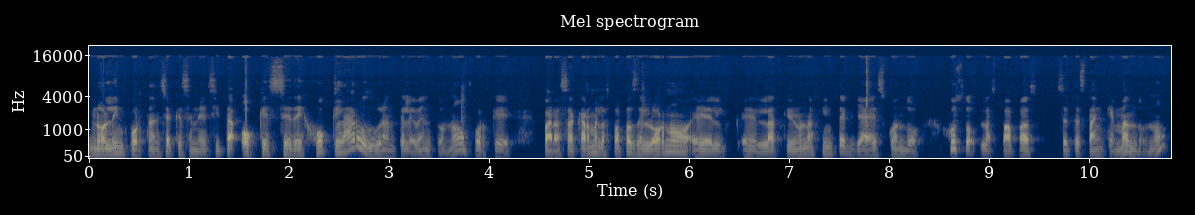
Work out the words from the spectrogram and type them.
no la importancia que se necesita o que se dejó claro durante el evento, ¿no? Porque para sacarme las papas del horno, el, adquirir una fintech ya es cuando justo las papas se te están quemando, ¿no?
